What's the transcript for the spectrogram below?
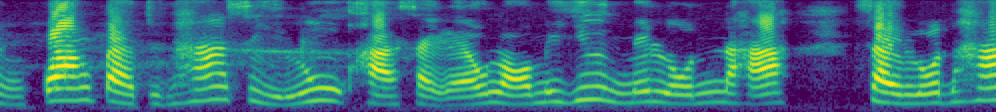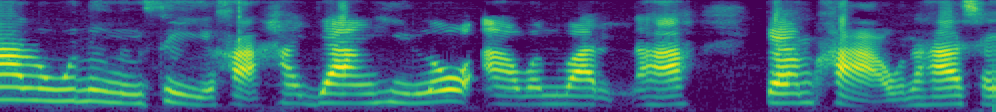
นกว้าง 8.54 ลูกค่ะ ใส่แล้วล้อไม่ยื่นไม่ล้นนะคะ ใส่รถ 5 รู114 ค่ะยางฮีโร่ R11 นะคะ แก้มขาวนะคะ ใช้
